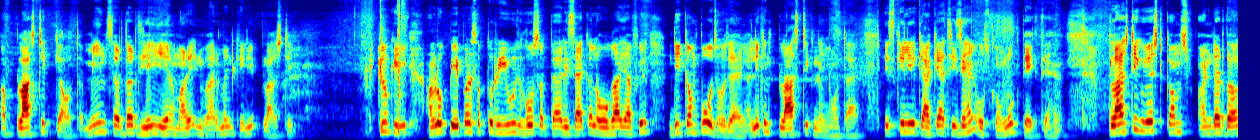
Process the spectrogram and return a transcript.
अब प्लास्टिक क्या होता है? मेन सरदर्द यही है हमारे इन्वायरमेंट के लिए प्लास्टिक। क्योंकि हम लोग पेपर सब तो रीयूज हो सकता है रिसाइकल होगा या फिर डिकम्पोज हो जाएगा, लेकिन प्लास्टिक नहीं होता है। इसके लिए क्या क्या चीज़ें हैं, उसको हम लोग देखते हैं। Plastic waste comes under the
